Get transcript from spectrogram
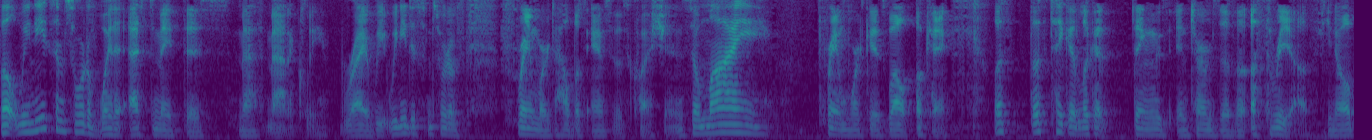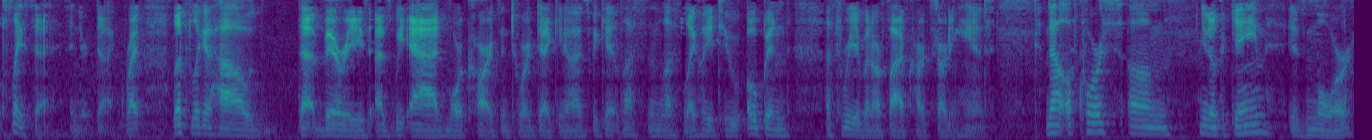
well we need some sort of way to estimate this mathematically right we, we need some sort of framework to help us answer this question and so my framework is well okay let's let's take a look at things in terms of a, a three of you know a playset in your deck right let's look at how that varies as we add more cards into our deck, you know, as we get less and less likely to open a three of in our five card starting hand. Now, of course, um, you know, the game is more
